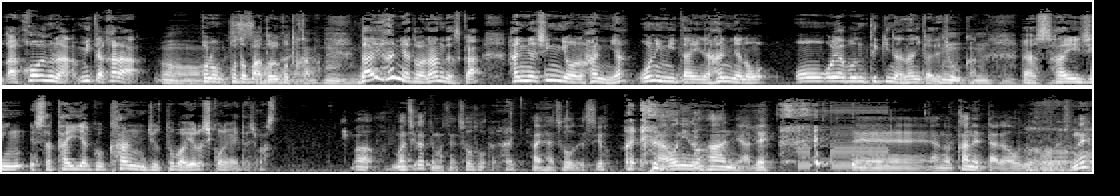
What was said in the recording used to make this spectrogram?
だからこういうふうな見たから、うん。この言葉はどういうことかと、大般若とは何ですか？般若心経の般若？鬼みたいな般若の大親分的な何かでしょうか、あ祭人した大役感受とはよろしくお願いいたします。あ間違ってません。そうそう、はい。はい、はいそうですよ、はい。あ鬼の般若で、えー、あの金田がおる方ですね。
